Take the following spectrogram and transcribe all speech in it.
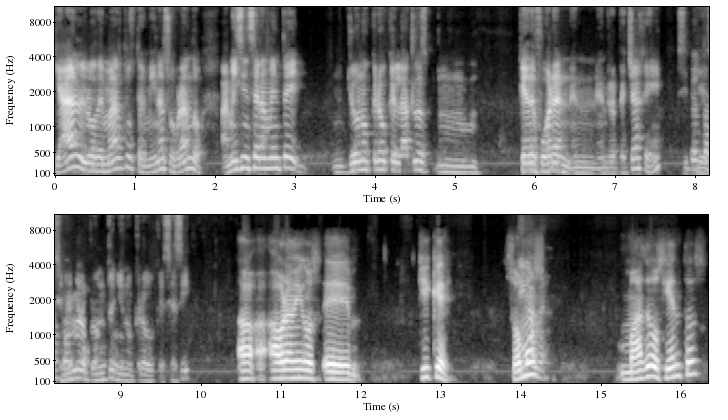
Ya lo demás, pues termina sobrando. A mí, sinceramente, yo no creo que el Atlas mm, quede fuera en, en- en repechaje, ¿eh? Si, a mí me lo preguntan, yo no creo que sea así. Ahora, amigos, eh, Quique, ¿somos Dígame. más de 200?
